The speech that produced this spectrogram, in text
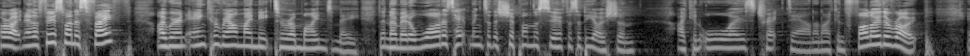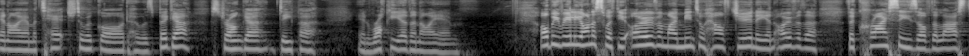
All right, now the first one is faith. I wear an anchor around my neck to remind me that no matter what is happening to the ship on the surface of the ocean, I can always track down and I can follow the rope, and I am attached to a God who is bigger, stronger, deeper, and rockier than I am. I'll be really honest with you, over my mental health journey and over the, the crises of the last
